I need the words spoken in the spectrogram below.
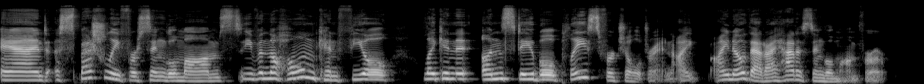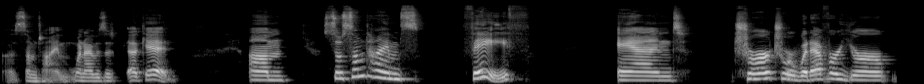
And especially for single moms, even the home can feel like an unstable place for children. I I know that I had a single mom for uh, some time when I was a, a kid. Um, so sometimes faith and church or whatever your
